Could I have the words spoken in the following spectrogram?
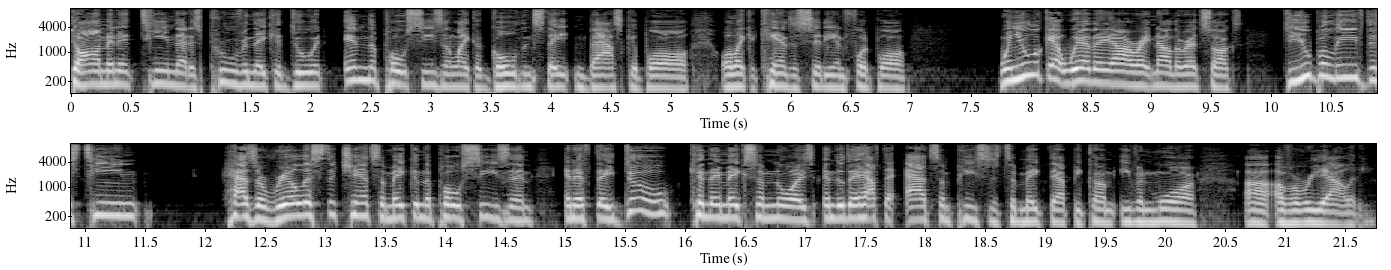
dominant team that has proven they could do it in the postseason, like a Golden State in basketball or like a Kansas City in football. When you look at where they are right now, the Red Sox, do you believe this team has a realistic chance of making the postseason? And if they do, can they make some noise? And do they have to add some pieces to make that become even more uh, of a reality?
